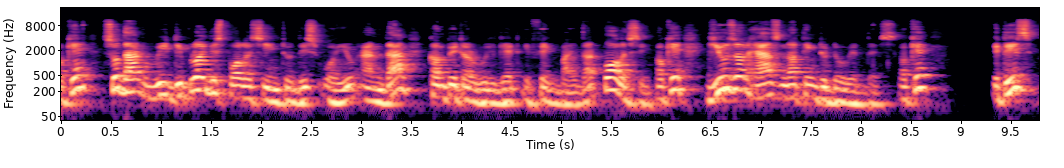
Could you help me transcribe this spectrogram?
okay? So that we deploy this policy into this OU and that computer will get effect by that policy okay? User has nothing to do with this okay? It is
